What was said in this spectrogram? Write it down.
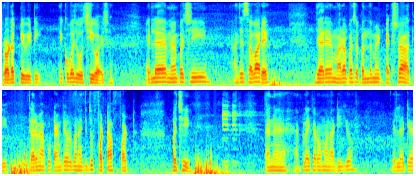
પ્રોડક્ટિવિટી એ ખૂબ જ ઓછી હોય છે. એટલે મેં પછી આજે સવારે જ્યારે મારા પાસે પંદર મિનિટ એક્સ્ટ્રા હતી, ત્યારે મેં આખું ટાઈમ ટેબલ બનાવી દીધું ફટાફટ. પછી એને એપ્લાય કરવામાં લાગી ગયો. એટલે કે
